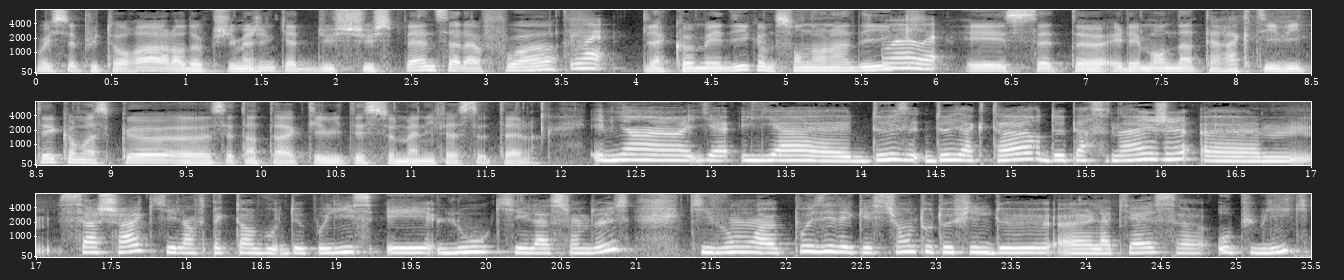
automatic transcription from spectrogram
Oui, c'est plutôt rare. Alors donc j'imagine qu'il y a du suspense à la fois, Ouais, de la comédie comme son nom l'indique, ouais, ouais. et cet euh, élément d'interactivité. Comment est-ce que euh, cette interactivité se manifeste-t-elle? Eh bien, euh, il y a, il y a euh, deux, deux acteurs, deux personnages, Sacha qui est l'inspecteur de police et Lou qui est la sondeuse, qui vont poser des questions tout au fil de la pièce au public.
